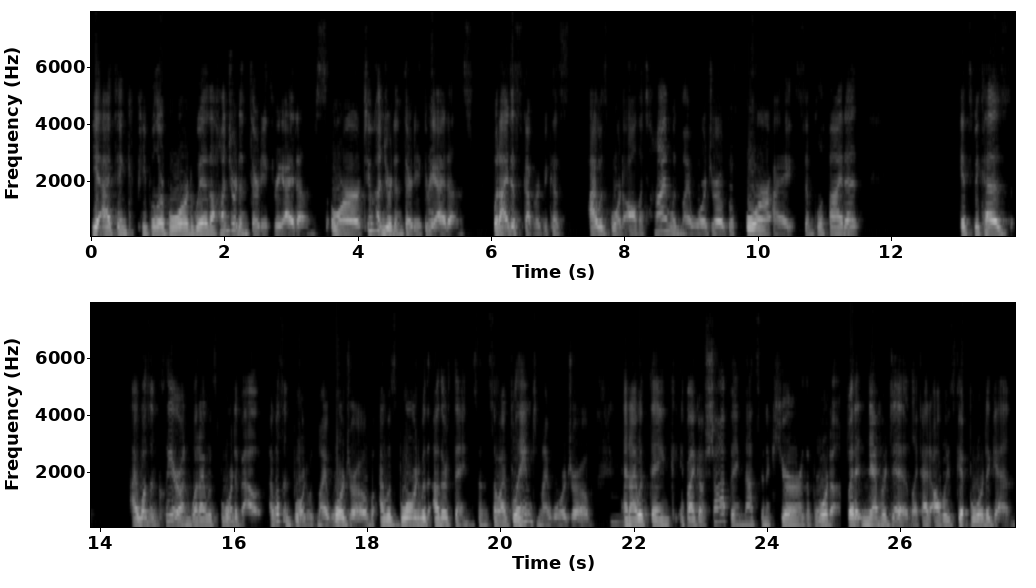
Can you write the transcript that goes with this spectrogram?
Yeah, I think people are bored with 133 items or 233 items. What I discovered because I was bored all the time with my wardrobe before I simplified it, it's because I wasn't clear on what I was bored about. I wasn't bored with my wardrobe. I was bored with other things. And so I blamed my wardrobe. Mm-hmm. And I would think if I go shopping, that's going to cure the boredom. But it never did. Like I'd always get bored again.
